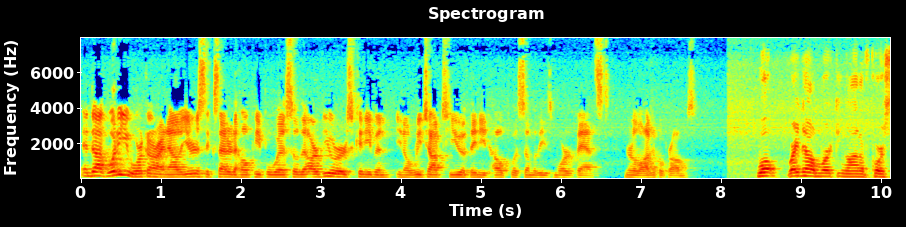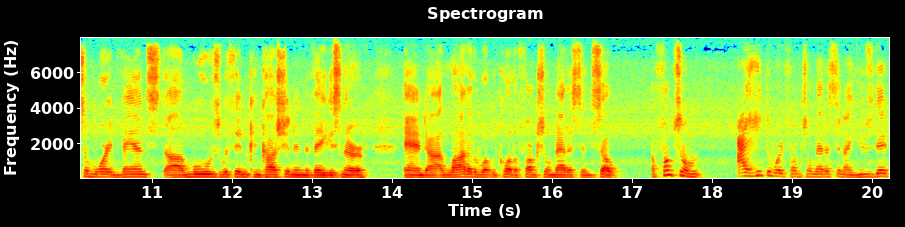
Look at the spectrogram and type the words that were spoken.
And Doc, what are you working on right now that you're just excited to help people with, so that our viewers can even you know reach out to you if they need help with some of these more advanced neurological problems? Well, right now I'm working on, of course, some more advanced uh, moves within concussion in the vagus nerve, and uh, a lot of the, what we call the functional medicine. So, a functional, I hate the word functional medicine. I used it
